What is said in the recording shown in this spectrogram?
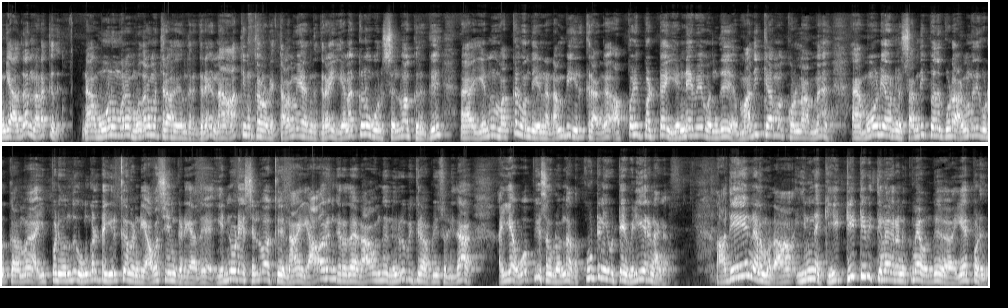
இங்கே அதுதான் நடக்குது. நான் மூணு முறை முதலமைச்சராக இருந்திருக்கிறேன். நான் அதிமுகனுடைய தலைமையாக இருந்திருக்கிறேன். எனக்குன்னு ஒரு செல்வாக்கு இருக்குது என் மக்கள் வந்து என்னை நம்பி இருக்கிறாங்க. அப்படிப்பட்ட என்னைவே வந்து மதிக்காமல் கொள்ளாமல் மோடி அவர்களை சந்திப்பதற்கு கூட அனுமதி கொடுக்காம இப்படி வந்து உங்கள்கிட்ட இருக்க வேண்டிய அவசியம் கிடையாது. என்னுடைய செல்வாக்கு நான் யாருங்கிறத நான் வந்து நிரூபிக்கிறேன் அப்படின்னு சொல்லி தான் ஐயா ஓபிஎஸ் அவர்கள் வந்து அந்த கூட்டணி விட்டே வெளியேறினாங்க. அதே நிலைமை தான் இன்னைக்கு டிடிவி தினகரனுக்குமே வந்து ஏற்படுது.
